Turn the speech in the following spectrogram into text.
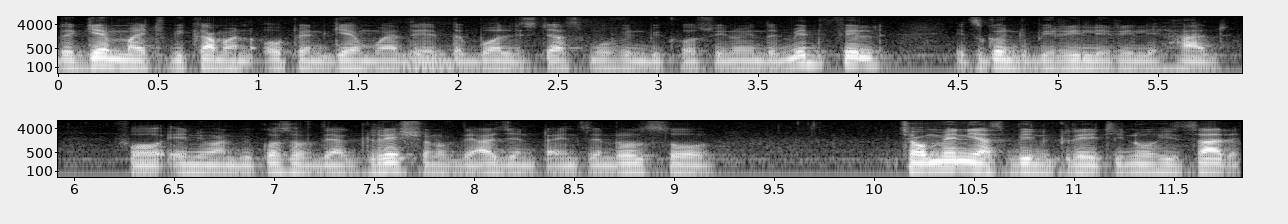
the game might become an open game where the, the ball is just moving because you know in the midfield it's going to be really really hard for anyone because of the aggression of the Argentines and also Tchouameni has been great. You know, he's had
